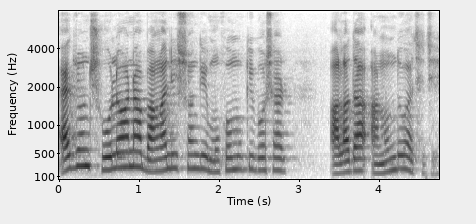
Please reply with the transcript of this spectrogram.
একজন ষোলো আনা বাঙালির সঙ্গে মুখোমুখি বসার আলাদা আনন্দ আছে যে।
